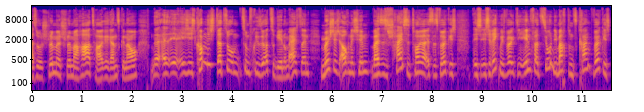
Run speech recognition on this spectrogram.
also schlimme, schlimme Haartage, ganz genau. Äh, äh, ich, ich komme nicht dazu, um zum Friseur zu gehen. Um ehrlich zu sein, möchte ich auch nicht hin, weil es ist scheiße teuer. Es ist wirklich, ich, ich reg mich wirklich, die Inflation, die macht uns krank, wirklich.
